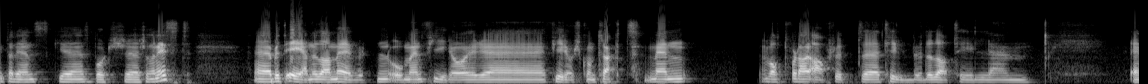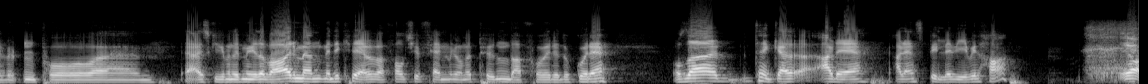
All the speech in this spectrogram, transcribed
italiensk eh, sportsjournalist, eh, blitt enig da med Everton om en fireår, eh, fireårskontrakt. Men Watford har avsluttet tilbudet da til Everton på jeg husker ikke hvor mye det var, men, men, de krever i hvert fall 25 millioner pund da, for Dokoré. Og så da tenker jeg, er det, er det en spiller vi vil ha? Ja,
